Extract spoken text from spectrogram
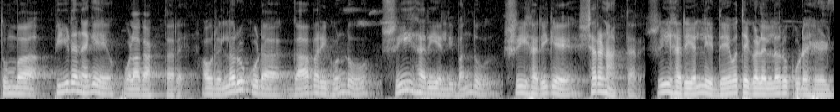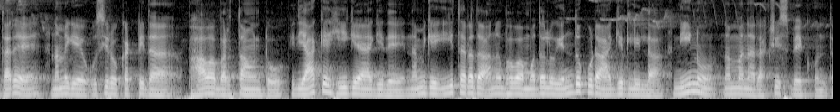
ತುಂಬ ಪೀಡನೆಗೆ ಒಳಗಾಗ್ತಾರೆ. ಅವರೆಲ್ಲರೂ ಕೂಡ ಗಾಬರಿಗೊಂಡು ಶ್ರೀಹರಿಯಲ್ಲಿ ಬಂದು ಶ್ರೀಹರಿಗೆ ಶರಣಾಗ್ತಾರೆ. ಶ್ರೀಹರಿಯಲ್ಲಿ ದೇವತೆಗಳೆಲ್ಲರೂ ಕೂಡ ಹೇಳ್ತಾರೆ, ನಮಗೆ ಉಸಿರು ಕಟ್ಟಿದ ಭಾವ ಬರ್ತಾ ಉಂಟು. ಇದು ಯಾಕೆ ಹೀಗೆ ಆಗಿದೆ? ನಮಗೆ ಈ ತರದ ಅನುಭವ ಮೊದಲು ಎಂದೂ ಕೂಡ ಆಗಿರಲಿಲ್ಲ. ನೀನು ನಮ್ಮನ್ನು ರಕ್ಷಿಸಬೇಕು ಅಂತ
